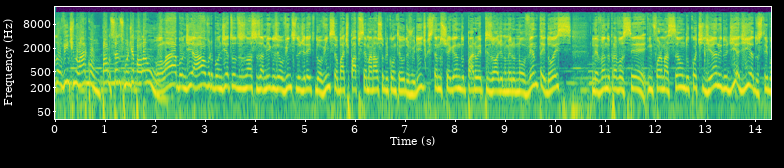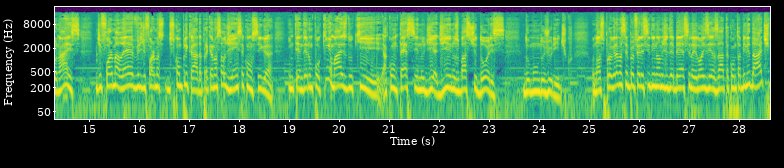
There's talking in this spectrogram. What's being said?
do ouvinte no ar com Paulo Santos. Bom dia, Paulão. Olá, bom dia, Álvaro. Bom dia a todos os nossos amigos e ouvintes do Direito do Ouvinte, seu bate-papo semanal sobre conteúdo jurídico. Estamos chegando para o episódio número 92, levando para você informação do cotidiano e do dia a dia dos tribunais de forma leve, de forma descomplicada, para que a nossa audiência consiga entender um pouquinho mais do que acontece no dia a dia e nos bastidores do mundo jurídico. O nosso programa é sempre oferecido em nome de DBS Leilões e Exata Contabilidade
